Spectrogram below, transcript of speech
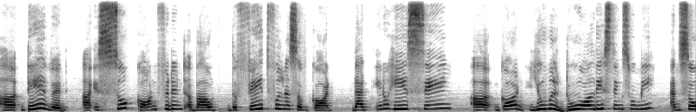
uh, David uh, is so confident about the faithfulness of God that you know he is saying, uh, "God, you will do all these things for me," and so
